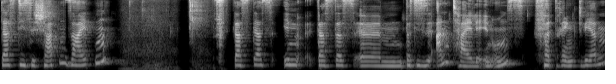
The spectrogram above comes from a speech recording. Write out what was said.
dass diese Schattenseiten dass das in, dass das, ähm, dass diese Anteile in uns verdrängt werden,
